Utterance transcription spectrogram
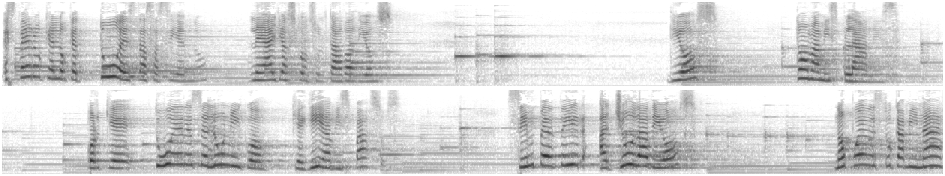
Espero que lo que tú estás haciendo le hayas consultado a Dios. Dios, toma mis planes, porque tú eres el único que guía mis pasos. Sin pedir ayuda a Dios, no puedes tú caminar,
